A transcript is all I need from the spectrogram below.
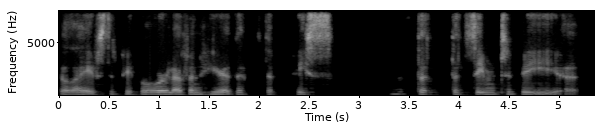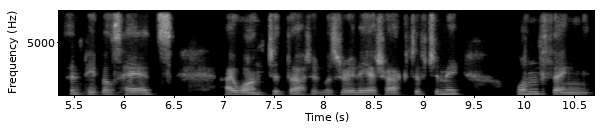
the lives that people were living here, the, the peace that, that seemed to be uh, in people's heads. I wanted that. It was really attractive to me. One thing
